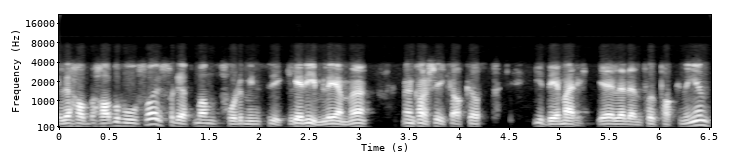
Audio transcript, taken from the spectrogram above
eller har, har behov for, fordi at man får det minst like rimelig hjemme, men kanskje ikke akkurat i det merket eller den forpakningen.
